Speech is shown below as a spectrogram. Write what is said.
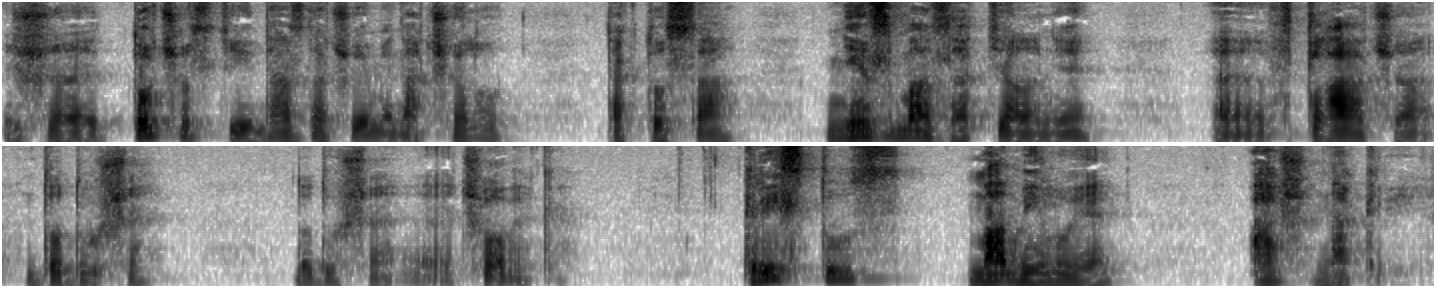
že to, čo si naznačujeme na čelo, tak to sa nezmazateľne e, vtláča do duše do duše e, človeka. Kristus ma miluje až na kríž.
